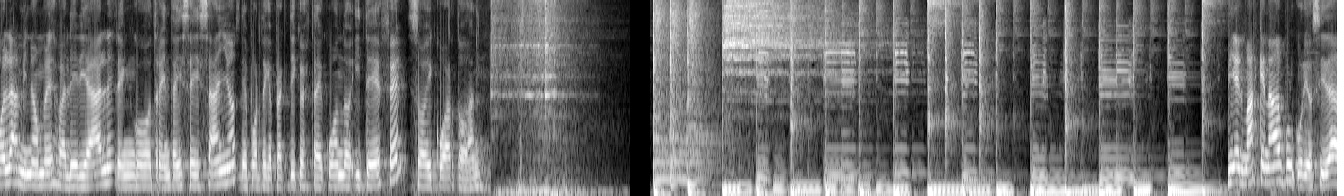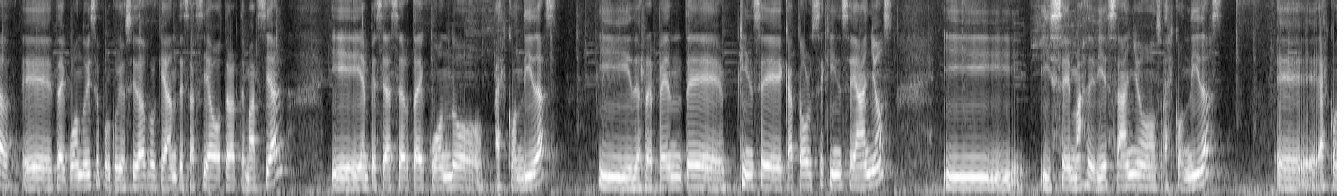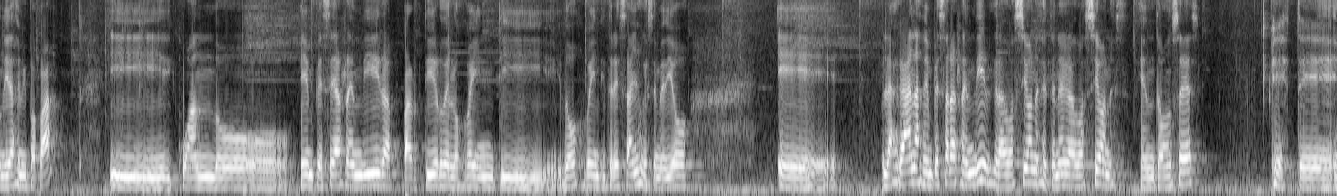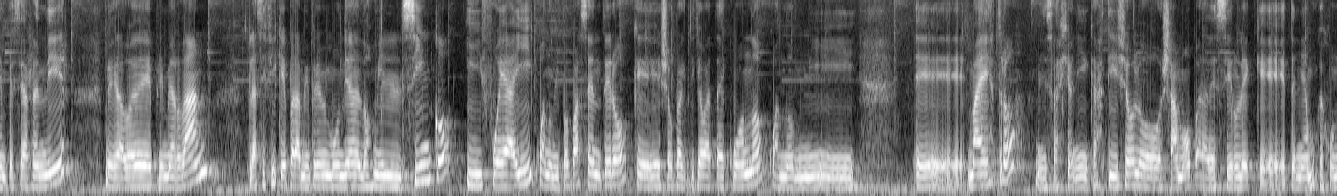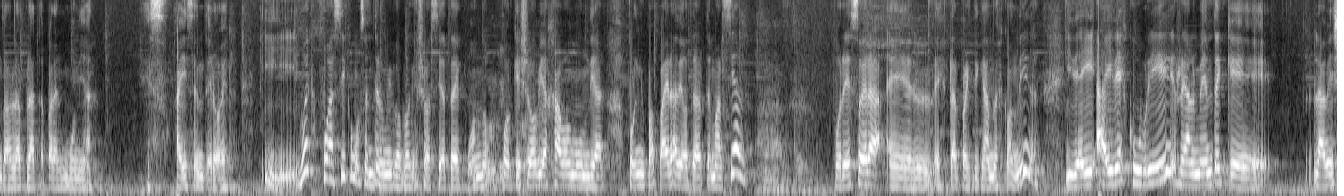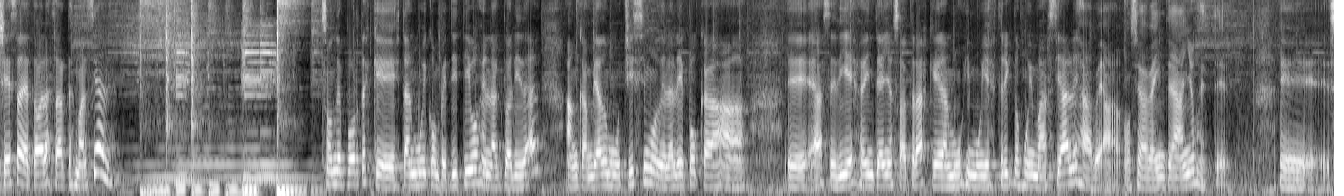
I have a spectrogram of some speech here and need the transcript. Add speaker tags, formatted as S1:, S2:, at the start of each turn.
S1: Hola, mi nombre es Valeria Ale, tengo 36 años, deporte que practico es taekwondo ITF, soy cuarto dan. Bien, más que nada por curiosidad. Eh, taekwondo hice por curiosidad porque antes hacía otra arte marcial y empecé a hacer taekwondo a escondidas y de repente 15, 14, 15 años y hice más de 10 años a escondidas, eh, a escondidas de mi papá. Y cuando empecé a rendir a partir de los 22, 23 años que se me dio eh, las ganas de empezar a rendir graduaciones, de tener graduaciones. Entonces este, empecé a rendir, me gradué de primer dan, clasifiqué para mi primer mundial en el 2005 y fue ahí cuando mi papá se enteró que yo practicaba taekwondo, cuando mi eh, maestro, mi Sagioni Castillo, lo llamó para decirle que teníamos que juntar la plata para el mundial. Eso, ahí se enteró él. Y bueno, fue así como se enteró mi papá que yo hacía taekwondo, porque yo viajaba al mundial, porque mi papá era de otra arte marcial. Por eso era el estar practicando escondidas. Y de ahí, ahí descubrí realmente que la belleza de todas las artes marciales. Son deportes que están muy competitivos en la actualidad, han cambiado muchísimo de la época eh, hace 10, 20 años atrás, que eran muy, muy estrictos, muy marciales, o sea, 20 años, este, eh,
